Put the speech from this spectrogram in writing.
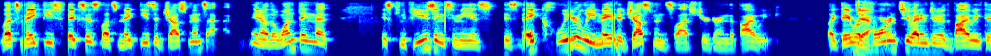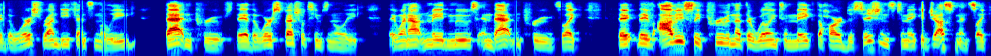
let's make these fixes, let's make these adjustments. You know, the one thing that is confusing to me is is they clearly made adjustments last year during the bye week. Like they were Yeah. four and two heading to the bye week. They had the worst run defense in the league. That improved. They had the worst special teams in the league. They went out and made moves, and that improved. Like they, they've obviously proven that they're willing to make the hard decisions to make adjustments. Like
